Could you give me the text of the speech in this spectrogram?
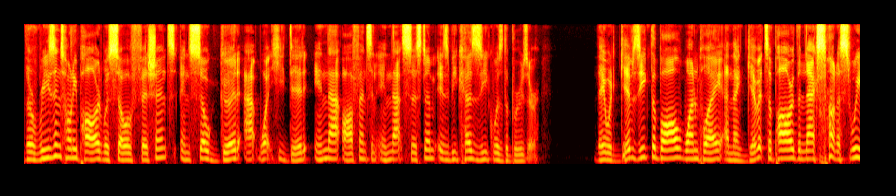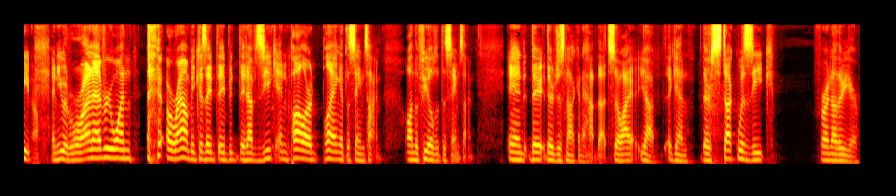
The reason Tony Pollard was so efficient and so good at what he did in that offense and in that system is because Zeke was the bruiser. They would give Zeke the ball one play and then give it to Pollard the next on a sweep, and he would run everyone around because they'd, they'd, they'd have Zeke and Pollard playing at the same time on the field at the same time. And they, they're just not going to have that. So, I yeah, again, they're stuck with Zeke for another year.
